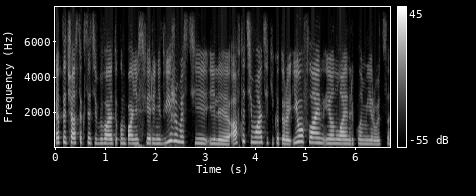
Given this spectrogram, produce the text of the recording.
Это часто, кстати, бывает у компаний в сфере недвижимости или автотематики, которые и офлайн, и онлайн рекламируются.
